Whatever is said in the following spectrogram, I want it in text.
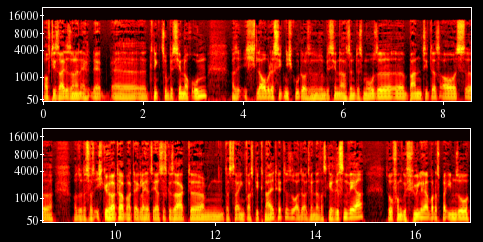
auf die Seite, sondern er, er äh, knickt so ein bisschen noch um. Also ich glaube, das sieht nicht gut aus. So ein bisschen nach Syndesmose-Band sieht das aus. Äh, Also das, was ich gehört habe, hat er gleich als erstes gesagt, ähm, dass da irgendwas geknallt hätte, so, also als wenn da was gerissen wäre. So vom Gefühl her war das bei ihm so.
